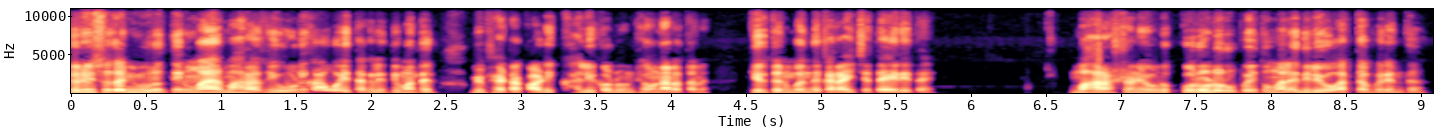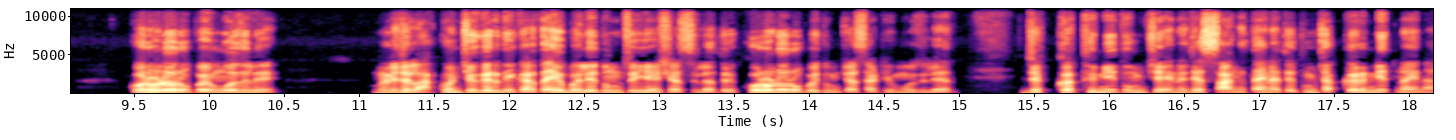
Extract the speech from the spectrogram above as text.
तरी सुद्धा निवृत्ती महाराज एवढी का वैतागले? ते म्हणतात मी फेटा काढी खाली काढून ठेवणार आता. कीर्तन बंद करायच्या तयारीत आहे. महाराष्ट्राने एवढं करोडो रुपये तुम्हाला दिले हो आतापर्यंत. करोडो रुपये मोजले. म्हणजे लाखोंची गर्दी करता हे भले तुमचं यश असलं तरी करोडो रुपये तुमच्यासाठी मोजलेत. जे कथनी तुमचे आहे ना जे सांगताय ना ते तुमच्या करणीत नाही ना.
